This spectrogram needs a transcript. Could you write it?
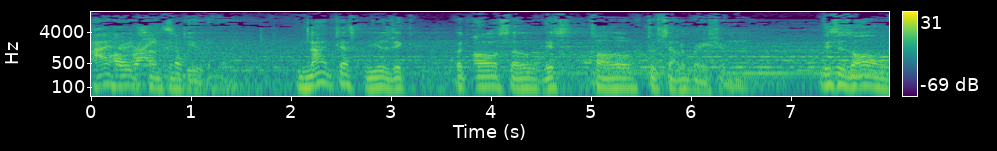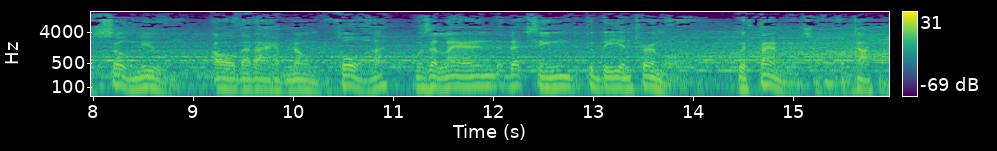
I heard right, something so- beautiful. Not just music, but also this call to celebration. This is all so new. All that I have known before was a land that seemed to be in turmoil, with families who were forgotten.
